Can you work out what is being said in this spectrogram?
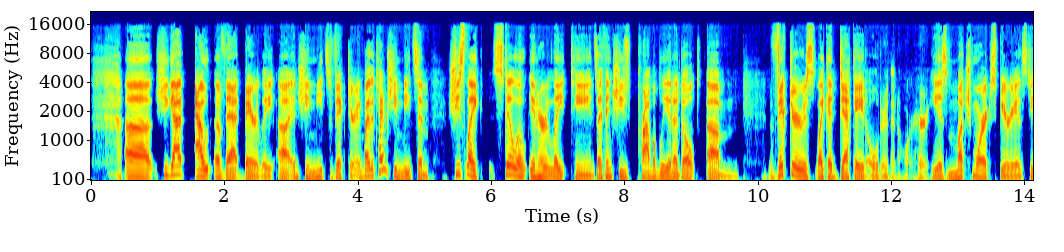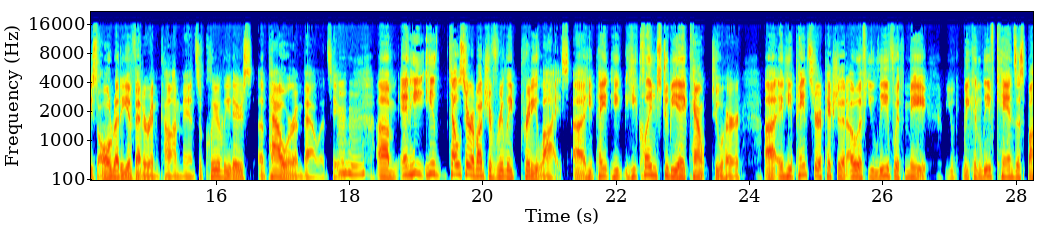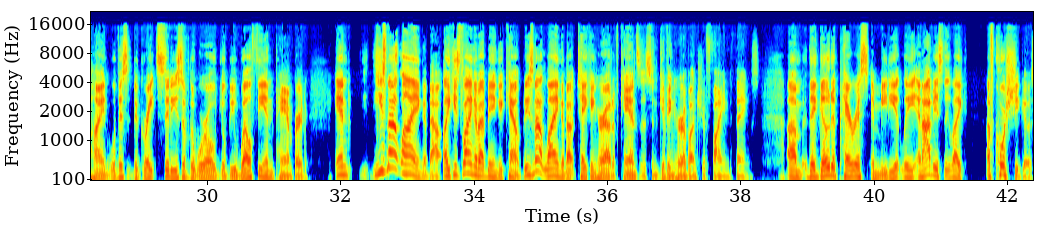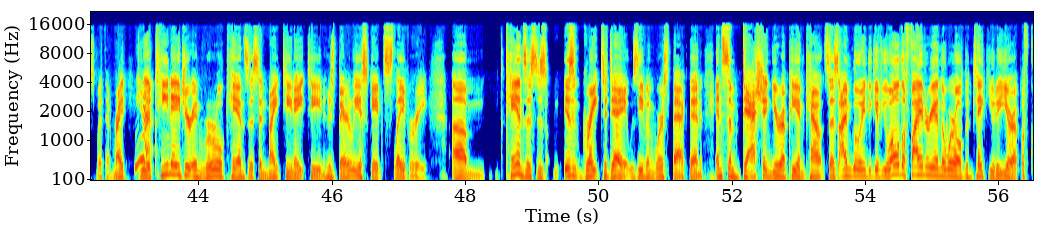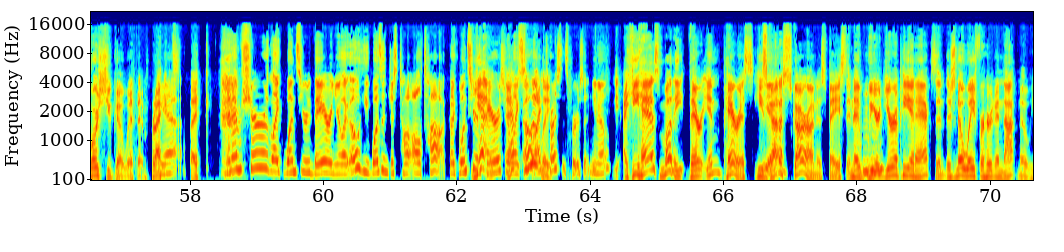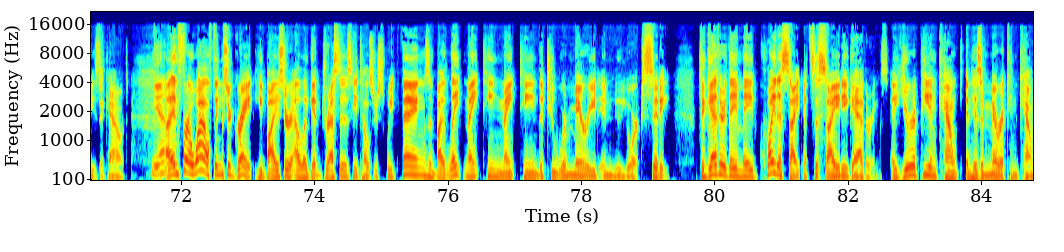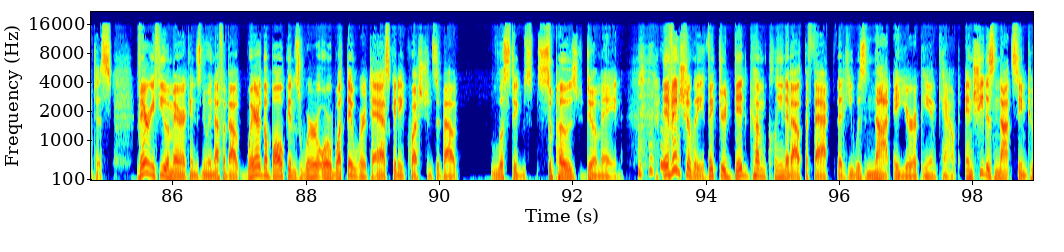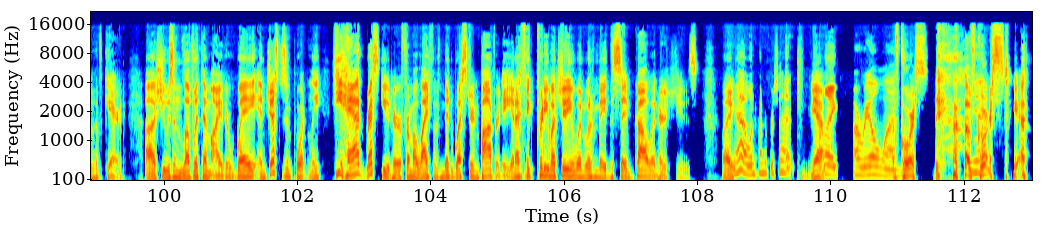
Uh, she got out of that barely, uh, and she meets Victor. And by the time she meets him, she's like still in her late teens. I think she's probably an adult. Um, Victor is like a decade older than her-. He is much more experienced. He's already a veteran con man, so clearly there's a power imbalance here. Mhm. Um, and he he tells her a bunch of really pretty lies. Uh, he paint he he claims to be a count to her, uh, and he paints her a picture that oh, if you leave with me, you, we can leave Kansas behind. We'll visit the great cities of the world. You'll be wealthy and pampered. And he's not lying about like he's lying about being a count, but he's not lying about taking her out of Kansas and giving her a bunch of fine things. Um, they go to Paris immediately, and obviously, like, of course she goes with him, right? You're a teenager in rural Kansas in 1918 who's barely escaped slavery. Um, Kansas is isn't great today. It was even worse back then. And some dashing European count says, "I'm going to give you all the finery in the world and take you to Europe." Of course, you go with him, right? Yeah. Like, And I'm sure, like, once you're there and you're like, oh, he wasn't just ta- all talk. Like, once you're Yeah, in Paris, you're like, oh. I trust this person, you know? he has money. They're in Paris. He's Yeah. got a scar on his face and a Mhm. weird European accent. There's no way for her to not know he's a count. Yeah. Uh, and for a while, things are great. He buys her elegant dresses, he tells her sweet things, and by late 1919, the two were married in New York City. Together, they made quite a sight at society gatherings a European count and his American countess. Very few Americans knew enough about where the Balkans were or what they were to ask any questions about Lustig's supposed domain. Eventually, Victor did come clean about the fact that he was not a European count, and she does not seem to have cared. Uh, she was in love with him either way, and just as importantly, he had rescued her from a life of Midwestern poverty, and I think pretty much anyone would have made the same call in her shoes. Like, yeah, 100%. Yeah. Like, a real one. of course. of Yeah. course. Yeah.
